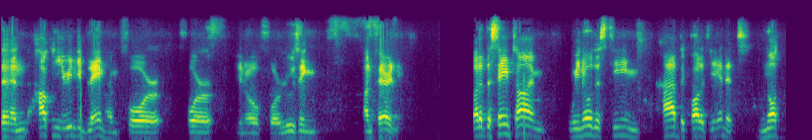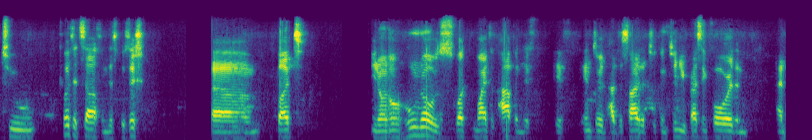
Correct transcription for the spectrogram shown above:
Then how can you really blame him for for you know for losing unfairly? But at the same time, we know this team had the quality in it not to put itself in this position. Um, but you know, who knows what might have happened if if Inter had decided to continue pressing forward and and,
